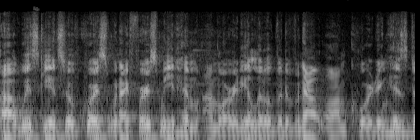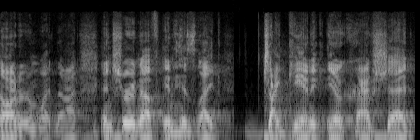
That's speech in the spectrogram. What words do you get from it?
uh, whiskey. And so, of course, when I first meet him, I'm already a little bit of an outlaw. I'm courting his daughter and whatnot. And sure enough, in his like gigantic aircraft shed,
